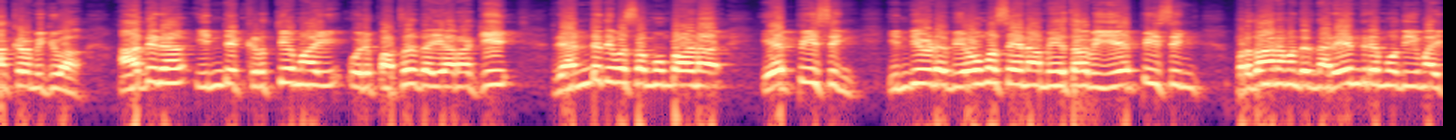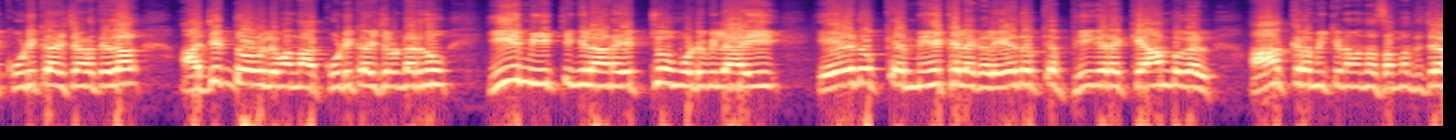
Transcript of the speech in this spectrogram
ആക്രമിക്കുക. അതിന് ഇന്ത്യ കൃത്യമായി ഒരു പദ്ധതി തയ്യാറാക്കി. രണ്ട് ദിവസം മുമ്പാണ് എ പി സിംഗ് ഇന്ത്യയുടെ വ്യോമസേനാ മേധാവി എ പി സിംഗ് പ്രധാനമന്ത്രി നരേന്ദ്രമോദിയുമായി കൂടിക്കാഴ്ച നടത്തിയത് അജിത് ഡോവൽ വന്ന കൂടിക്കാഴ്ചയിലുണ്ടായിരുന്നു. ഈ മീറ്റിംഗിലാണ് ഏറ്റവും ഒടുവിലായി ഏതൊക്കെ മേഖലകൾ ഏതൊക്കെ ഭീകര ക്യാമ്പുകൾ ആക്രമിക്കണമെന്ന് സംബന്ധിച്ച്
